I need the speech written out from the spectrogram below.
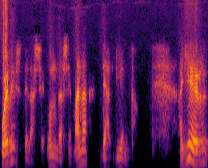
jueves de la segunda semana de Adviento. Ayer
